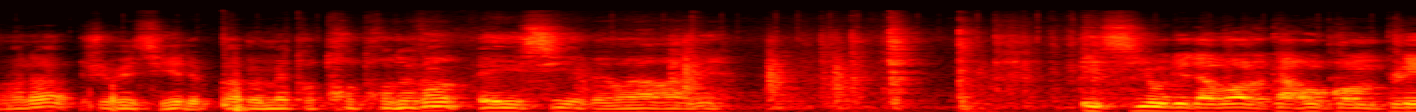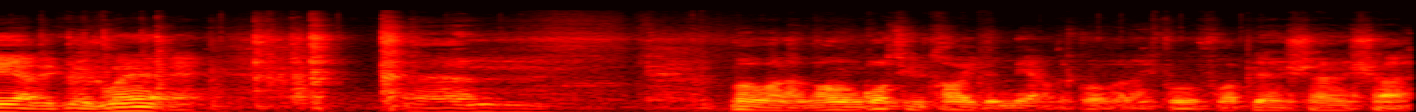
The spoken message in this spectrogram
Voilà, je vais essayer de ne pas me mettre trop trop devant. Et ici, eh ben voilà, Ici, au lieu d'avoir le carreau complet avec le joint, eh, euh, bon voilà, en gros c'est du travail de merde quoi. Voilà, il faut, faut appeler un chat un chat.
